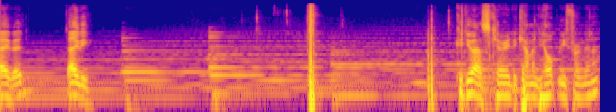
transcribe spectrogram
David. Davey. Could you ask Kerry to come and help me for a minute?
